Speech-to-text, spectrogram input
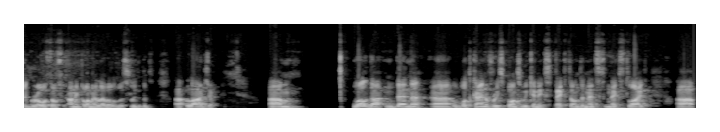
the growth of unemployment level was a little bit uh, larger. Um, well, that, then uh, what kind of response we can expect on the next, next slide? Uh,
